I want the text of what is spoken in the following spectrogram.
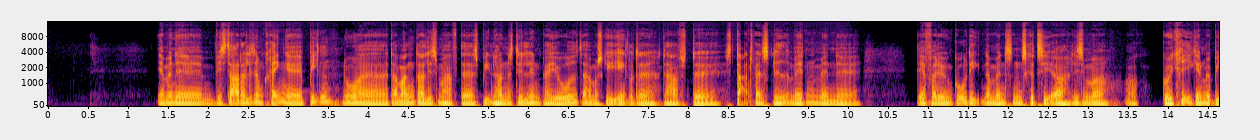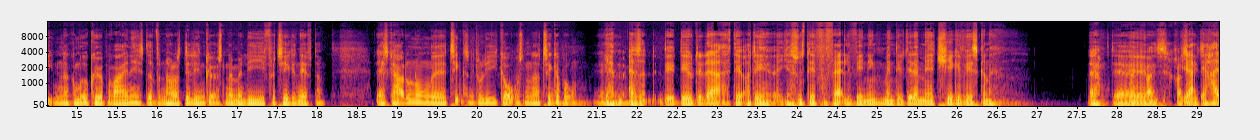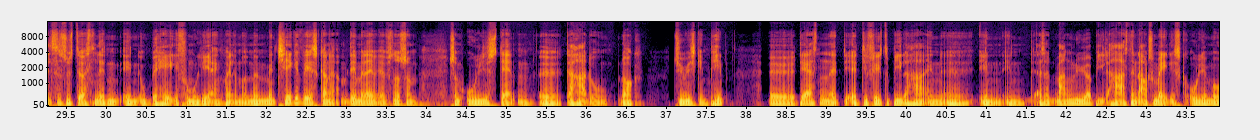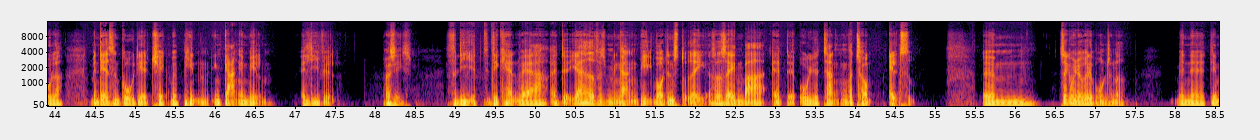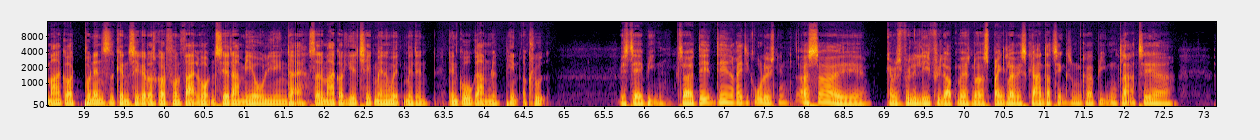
Jamen, øh, vi starter lidt omkring øh, bilen. Nu er øh, der er mange, der ligesom har haft deres bil hånden stille en periode. Der er måske enkelte, der har haft øh, startvanskeligheder med den, men øh, derfor er det jo en god idé, når man sådan skal til at, ligesom at, at gå i krig igen med bilen og komme ud og køre på vejene, i stedet for at den holder stille i indkørslen, at man lige får tjekket den efter. Asger, har du nogle øh, ting, som du lige går sådan og tænker på? Jamen, altså, det, det er jo det der, det, og det, jeg synes, det er forfærdelig vinding, men det er jo det der med at tjekke væskerne. Ja, det er øh, faktisk ret jeg, jeg har altid synes det er sådan lidt en, en ubehagelig formulering på en eller anden måde, men, men tjekke væskerne, det er med sådan noget som, som oliestanden, øh, der har du nok typisk en pind. Øh, det er sådan, at de, at de fleste biler har en, øh, en, en, altså mange nyere biler har sådan en automatisk oliemåler, men det er altså en god idé at tjekke med pinden en gang imellem alligevel. Præcis. Fordi det, det kan være, at øh, jeg havde for eksempel en gang en bil, hvor den stod af, og så sagde den bare, at øh, olietanken var tom altid. Øhm, så kan man jo ikke rigtig bruge den til noget. Men øh, det er meget godt. På den anden side kan den sikkert også godt få en fejl, hvor den siger, der er mere olie end der er. Så er det meget godt lige at tjekke manuelt med den, den gode gamle pind og klud. Hvis det er i bilen. Så det, det er en rigtig god løsning. Og så øh, kan man selvfølgelig lige fylde op med sådan noget sprinklervæske og andre ting, som gør bilen klar til at,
